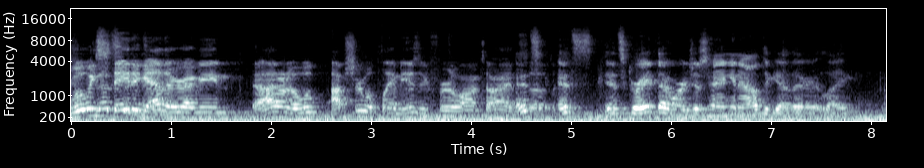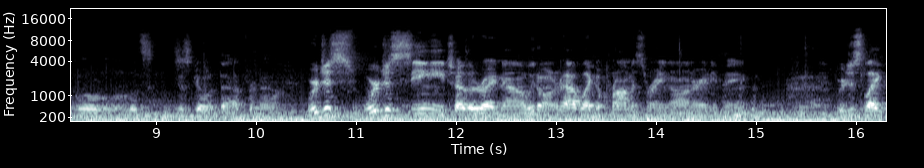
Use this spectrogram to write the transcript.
Will we stay together? I mean, I don't know. We'll, I'm sure we'll play music for a long time. It's so. it's it's great that we're just hanging out together. Like, well, let's just go with that for now. We're just we're just seeing each other right now. We don't have like a promise ring on or anything. We're just like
